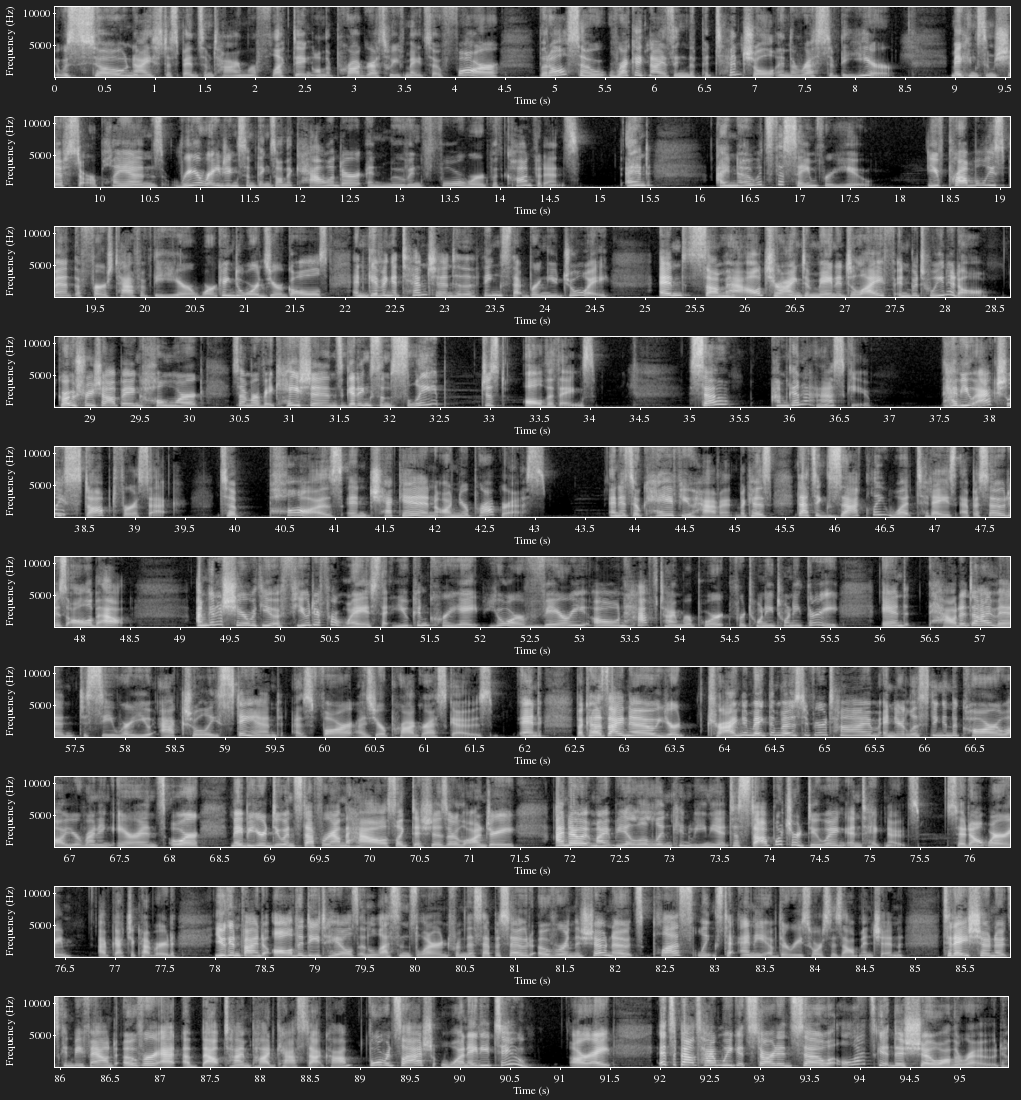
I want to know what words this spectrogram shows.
It was so nice to spend some time reflecting on the progress we've made so far, but also recognizing the potential in the rest of the year, making some shifts to our plans, rearranging some things on the calendar, and moving forward with confidence. And I know it's the same for you. You've probably spent the first half of the year working towards your goals and giving attention to the things that bring you joy, and somehow trying to manage life in between it all grocery shopping, homework, summer vacations, getting some sleep, just all the things. So, I'm going to ask you have you actually stopped for a sec to pause and check in on your progress? And it's okay if you haven't, because that's exactly what today's episode is all about. I'm going to share with you a few different ways that you can create your very own halftime report for 2023 and how to dive in to see where you actually stand as far as your progress goes. And because I know you're trying to make the most of your time and you're listening in the car while you're running errands, or maybe you're doing stuff around the house like dishes or laundry, I know it might be a little inconvenient to stop what you're doing and take notes. So don't worry, I've got you covered. You can find all the details and lessons learned from this episode over in the show notes, plus links to any of the resources I'll mention. Today's show notes can be found over at abouttimepodcast.com forward slash 182. All right, it's about time we get started, so let's get this show on the road.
